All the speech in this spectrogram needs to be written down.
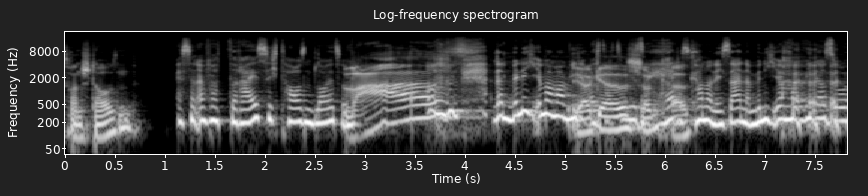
20.000? Es sind einfach 30.000 Leute. Was? Dann bin ich immer mal wieder, Ja, okay, das ist so, schon das krass. kann doch nicht sein. Dann bin ich immer mal wieder so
